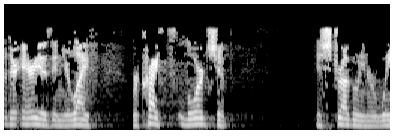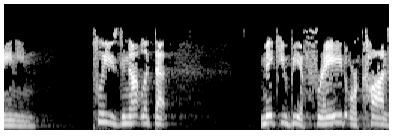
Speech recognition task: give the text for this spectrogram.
Are there areas in your life where Christ's lordship is struggling or waning. Please do not let that make you be afraid or cause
